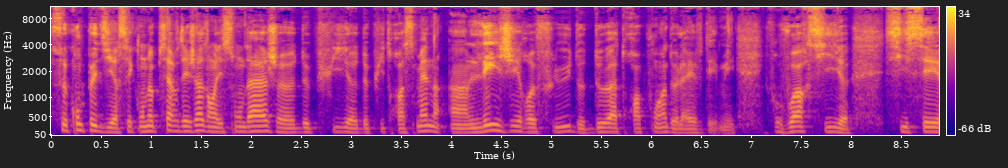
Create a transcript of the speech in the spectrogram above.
Ce qu'on peut dire, c'est qu'on observe déjà dans les sondages depuis depuis trois semaines un léger reflux de 2 à 3 points de l'AFD. Mais il faut voir si si c'est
